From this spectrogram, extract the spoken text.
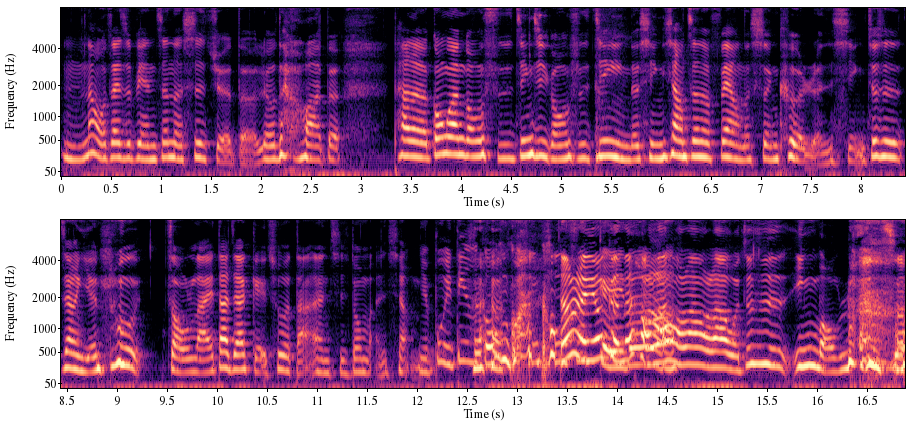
嗯，那我在这边真的是觉得刘德华的他的公关公司、经纪公司经营的形象真的非常的深刻人心，就是这样沿路。走来，大家给出的答案其实都蛮像，也不一定是公关 公司当然有可能。好啦好啦好啦，我就是阴谋论者。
